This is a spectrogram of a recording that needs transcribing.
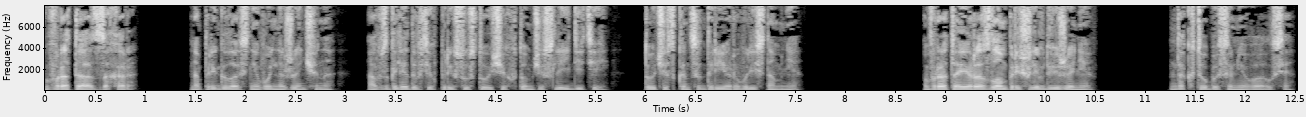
«Врата, Захар!» — напряглась невольно женщина, а взгляды всех присутствующих, в том числе и детей, тотчас сконцентрировались на мне. Врата и разлом пришли в движение. Да кто бы сомневался.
